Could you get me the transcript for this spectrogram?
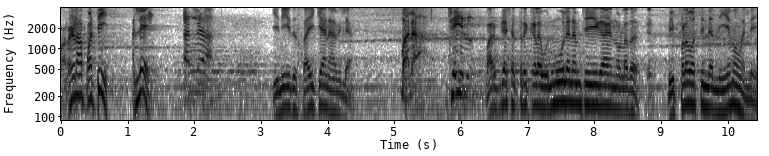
പറയടാ പട്ടി അല്ലേ? അല്ല. ഇനി ഇത് സഹിക്കാനാവില്ല. വർഗശത്രുക്കളെ ഉന്മൂലനം ചെയ്യുക എന്നുള്ളത് വിപ്ലവത്തിന്റെ നിയമമല്ലേ?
